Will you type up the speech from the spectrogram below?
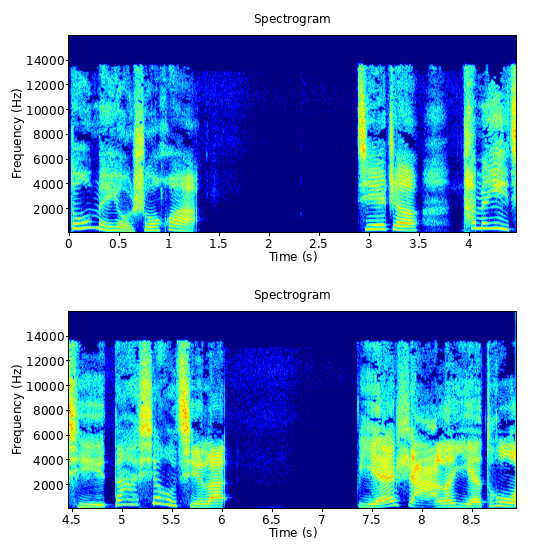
都没有说话。接着，他们一起大笑起来。别傻了，野兔。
